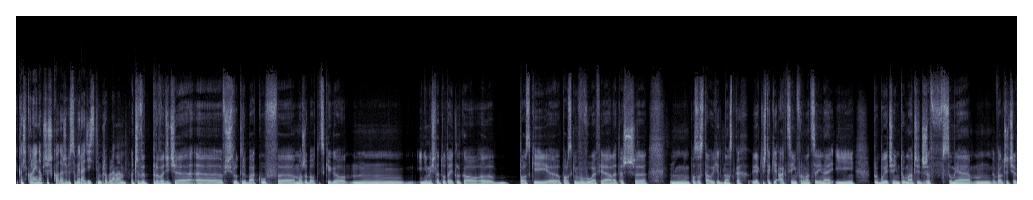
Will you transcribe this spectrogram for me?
jakaś kolejna przeszkoda, żeby sobie radzić z tym problemem. A czy wy prowadzicie e, wśród rybaków e, Morza Bałtyckiego mm, i nie myślę tutaj tylko polskiej, e, polskim WWF-ie, ale też e, mm, pozostałych jednostkach, jakieś takie akcje informacyjne i próbujecie im tłumaczyć, że w sumie mm, walczycie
